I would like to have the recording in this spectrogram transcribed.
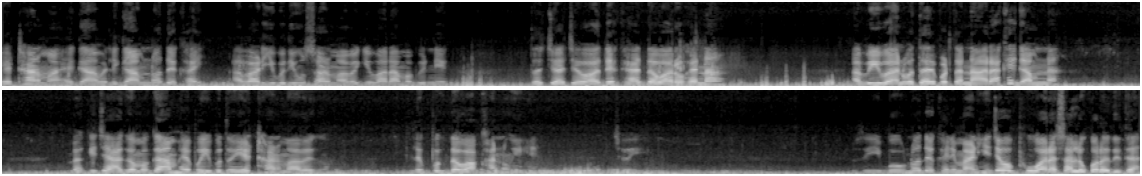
હેઠાણમાં હે ગામ, એટલે ગામ ન દેખાય. આ વાડી બધી ઉંસાળમાં આવે ગઈ વારામાં એક ધજા જેવા દેખાય દવારો હે ના? આ વિવાન વધારે પડતા ના રાખે ગામના? બાકી જે આગળમાં ગામ હે પછી બધું હેઠાણમાં આવે ગયું લગભગ દવાખાનું હે. જોઈ પછી એ બહુ ન દેખાય ને માણીએ જેવો ફુવારા ચાલુ કરી દીધા.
